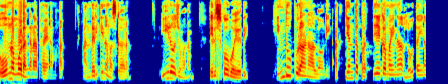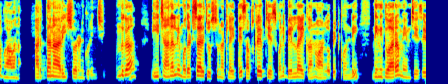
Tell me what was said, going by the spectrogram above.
ఓం నమో రంగనాథాయ నమ. అందరికీ నమస్కారం. ఈరోజు మనం తెలుసుకోబోయేది హిందూ పురాణాల్లోని అత్యంత ప్రత్యేకమైన లోతైన భావన అర్ధనారీశ్వరుని గురించి. ముందుగా ఈ ఛానల్ని మొదటిసారి చూస్తున్నట్లయితే సబ్స్క్రైబ్ చేసుకొని బెల్ ఐకాన్ను ఆన్లో పెట్టుకోండి. దీని ద్వారా మేము చేసే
